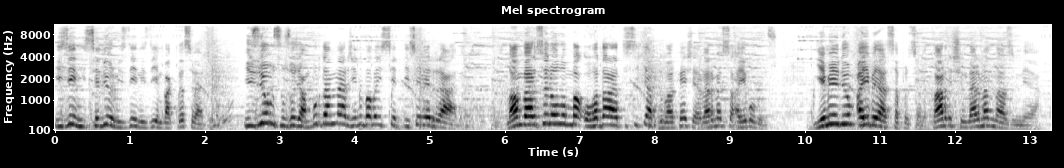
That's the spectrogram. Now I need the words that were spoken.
İzleyin hissediyorum izleyin izleyin bak nasıl verecek. İzliyor musunuz hocam? Buradan vereceğini baba hissettiyse verir abi. Lan versene oğlum bak o kadar artistlik yaptım arkadaşlar. Vermezse ayıp oluruz. Yemin ediyorum ayıp eder sapır sana. Kardeşim vermen lazım ya.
